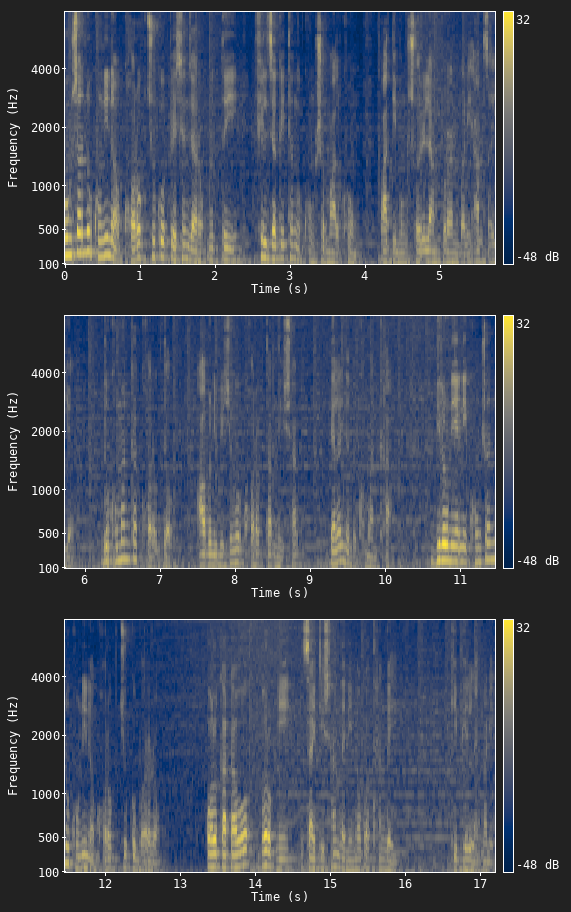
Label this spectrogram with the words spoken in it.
콩산루 콩리너 거럭 추고 패센자 럭누뜨이 필자기 탕 콩서 말콩 바티몽 소리람 보란바리 খরক 두코만가 거럭덕 아버니 비싱어 거럭 담니 샥 벨라냐 두코만카 빌로니아니 콩산루 খরক 거럭 বড় রক কলকাতাও বরকনি জাইটি সান্দানি নগদ থাঙ্গাই। কি ভিল লাইমারি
